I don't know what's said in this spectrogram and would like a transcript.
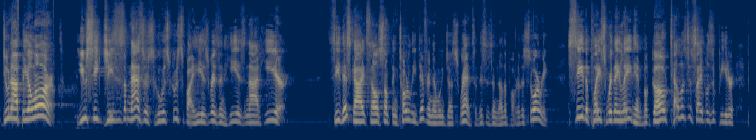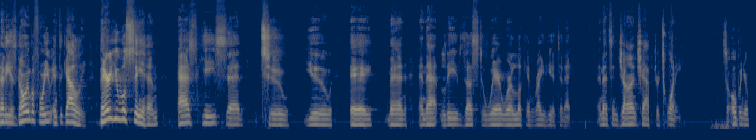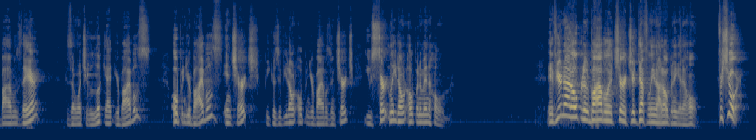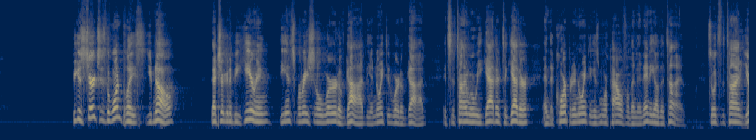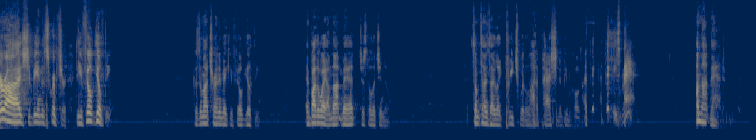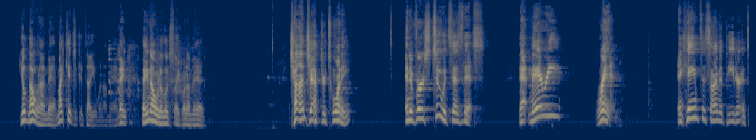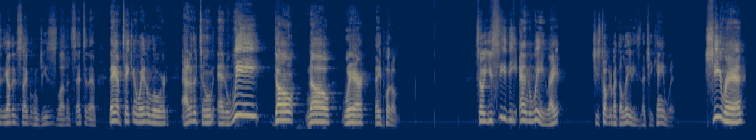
Do not be alarmed. You seek Jesus of Nazareth who was crucified. He is risen. He is not here. See, this guy tells something totally different than we just read. So this is another part of the story. See the place where they laid him, but go tell his disciples of Peter that he is going before you into Galilee. There you will see him as he said to you. Amen. And that leaves us to where we're looking right here today. And that's in John chapter 20. So open your Bibles there because I want you to look at your Bibles. Open your Bibles in church because if you don't open your Bibles in church, you certainly don't open them in home. If you're not opening a Bible at church, you're definitely not opening it at home, for sure. Because church is the one place you know that you're going to be hearing the inspirational word of God, the anointed word of God. It's the time where we gather together, and the corporate anointing is more powerful than at any other time. So it's the time your eyes should be in the scripture. Do you feel guilty? Because I'm not trying to make you feel guilty. And by the way, I'm not mad, just to let you know. Sometimes I like preach with a lot of passion, and people go, I think, I think he's mad. I'm not mad. You'll know when I'm mad. My kids can tell you when I'm mad. They, they know what it looks like when I'm mad. John chapter 20. And in verse 2, it says this that Mary ran and came to Simon Peter and to the other disciple whom Jesus loved and said to them, They have taken away the Lord out of the tomb, and we don't know where they put him. So you see the and we, right? She's talking about the ladies that she came with. She ran,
